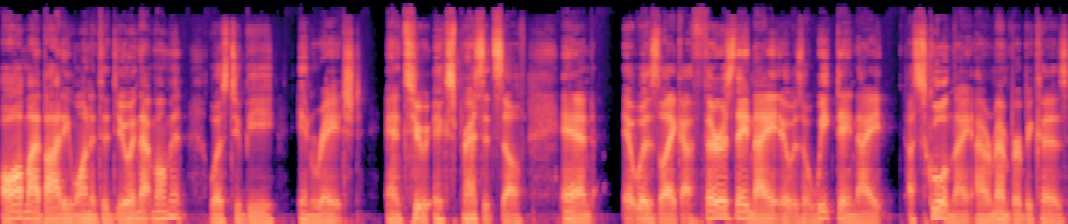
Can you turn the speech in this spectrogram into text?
All my body wanted to do in that moment was to be enraged and to express itself. And it was like a Thursday night, it was a weekday night a school night. I remember because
